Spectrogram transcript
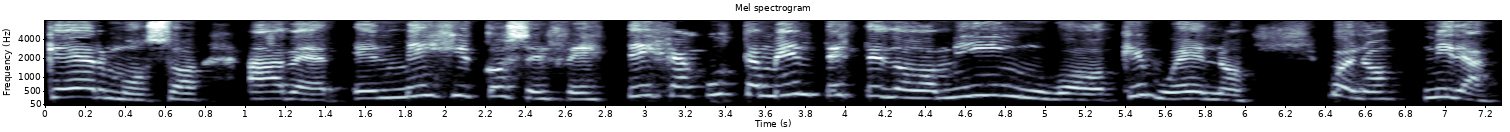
Qué hermoso. A ver, en México se festeja justamente este domingo. Qué bueno. Bueno, mira,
